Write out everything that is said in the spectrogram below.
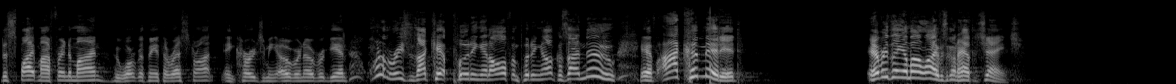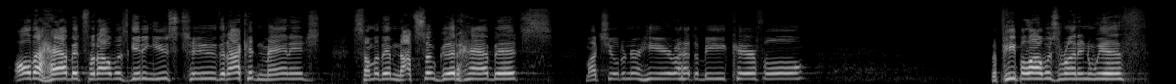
Despite my friend of mine who worked with me at the restaurant encouraging me over and over again, one of the reasons I kept putting it off and putting it off because I knew if I committed, everything in my life was going to have to change all the habits that I was getting used to that I could manage, some of them not so good habits. My children are here, I had to be careful. The people I was running with,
